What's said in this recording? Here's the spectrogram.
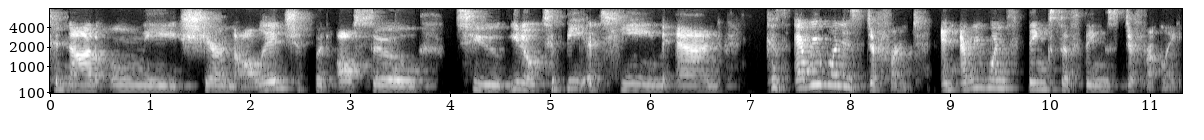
to not only share knowledge, but also to, you know, to be a team and because everyone is different and everyone thinks of things differently.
